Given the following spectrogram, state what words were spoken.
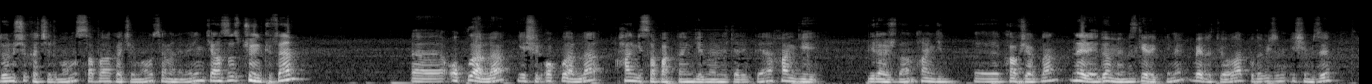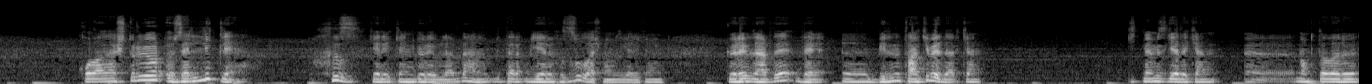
dönüşü kaçırmamız, sapağı kaçırmamız hemen hemen imkansız. Çünkü sen e, oklarla, yeşil oklarla hangi sapaktan girmemiz gerektiğini, hangi virajdan, hangi e, kavşaktan nereye dönmemiz gerektiğini belirtiyorlar. Bu da bizim işimizi kolaylaştırıyor. Özellikle hız gereken görevlerde, hani bir, tara- bir yere hızlı ulaşmamız gereken görevlerde ve e, birini takip ederken gitmemiz gereken e, noktaları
